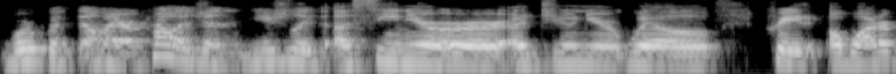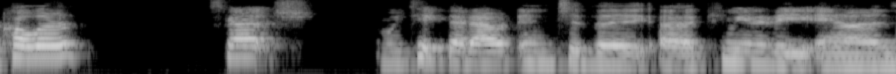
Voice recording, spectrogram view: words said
work with Elmira College and usually a senior or a junior will create a watercolor sketch. And we take that out into the uh, community and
